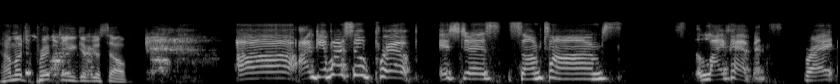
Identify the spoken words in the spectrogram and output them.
How much prep do you give yourself? Uh, I give myself prep. It's just sometimes life happens, right?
